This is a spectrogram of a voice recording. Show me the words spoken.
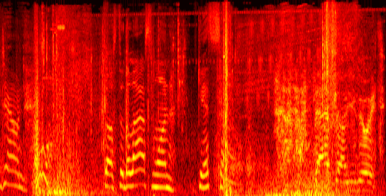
I've been to the last one. Get some. That's how you do it.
